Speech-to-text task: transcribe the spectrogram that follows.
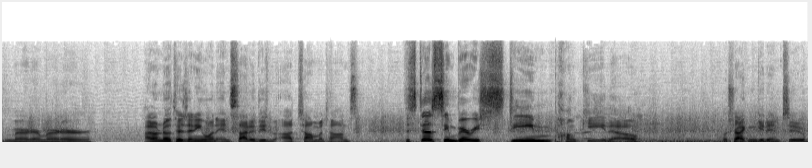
Murder, murder. I don't know if there's anyone inside of these automatons. This does seem very steampunky, though, which I can get into.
